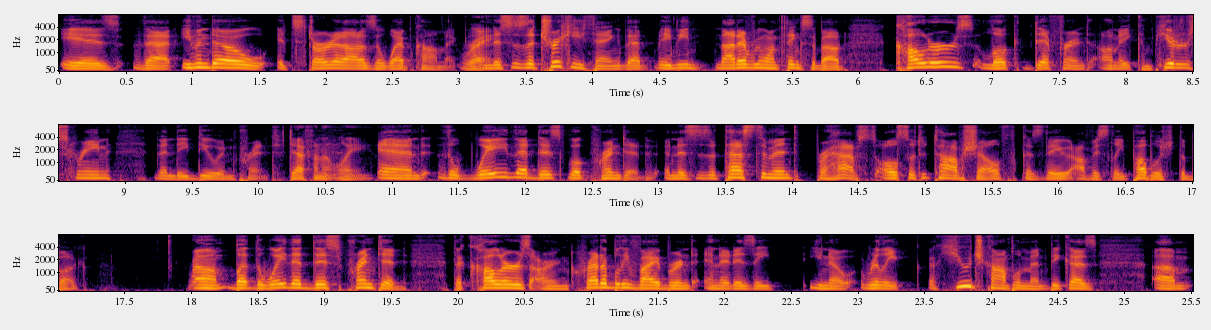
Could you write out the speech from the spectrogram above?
is that even though it started out as a webcomic, Right. and this is a tricky thing that maybe not everyone thinks about, colors look different on a computer screen than they do in print. Definitely. And the way that this book printed, and this is a testament perhaps also to Top Shelf because they obviously published the book. Um, but the way that this printed, the colors are incredibly vibrant, and it is a you know really a huge compliment because um,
